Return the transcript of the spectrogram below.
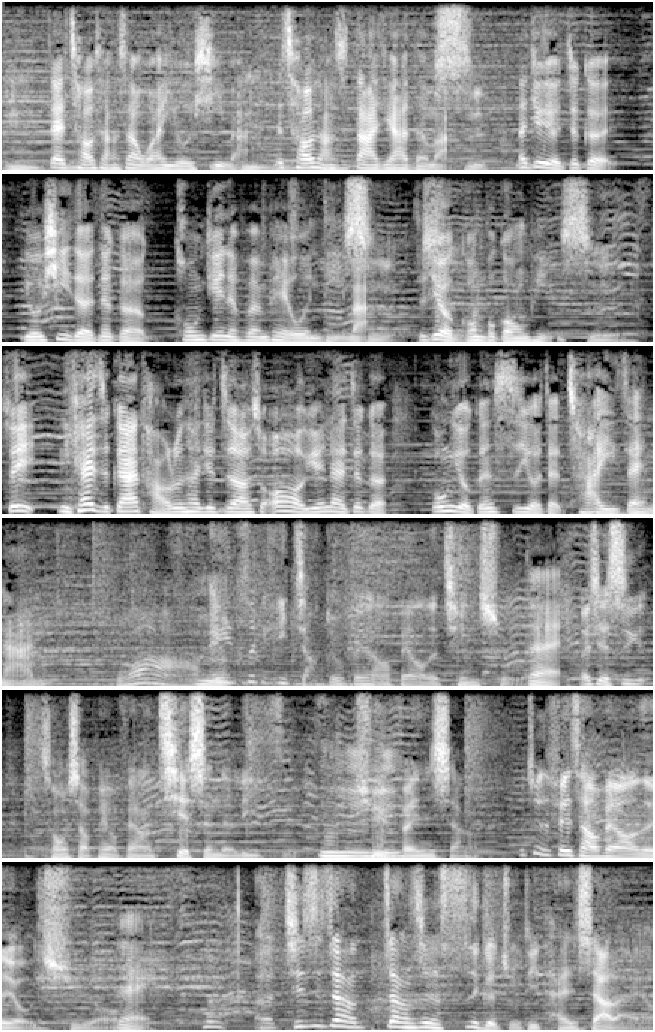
嗯，在操场上玩游戏嘛，这操场是大家的嘛，是，那就有这个游戏的那个空间的分配问题嘛是，这就有公不公平。是，所以你开始跟他讨论，他就知道说，哦，原来这个公有跟私有的差异在哪里。哇，哎、嗯这个一讲就非常非常的清楚了，对，而且是从小朋友非常切身的例子嗯去分享，我觉得非常非常的有趣哦。对，那呃，其实这样这样这个四个主题谈下来哦，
